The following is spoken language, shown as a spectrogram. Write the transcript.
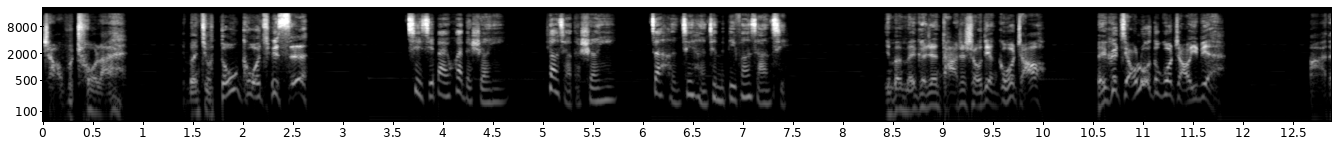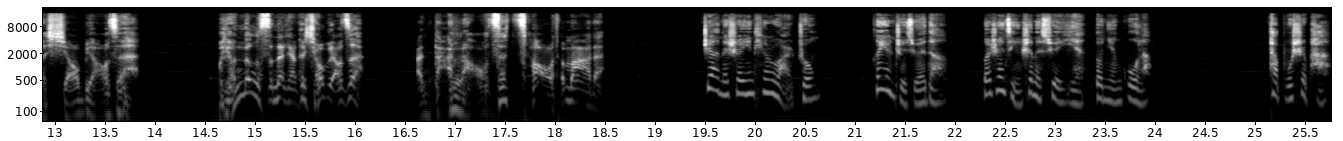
找不出来，你们就都给我去死！气急败坏的声音，跳脚的声音，在很近很近的地方响起。你们每个人打着手电给我找，每个角落都给我找一遍。妈的小婊子，我要弄死那两个小婊子！敢打老子，操他妈的！这样的声音听入耳中，何燕只觉得浑身仅剩的血液都凝固了。他不是怕，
